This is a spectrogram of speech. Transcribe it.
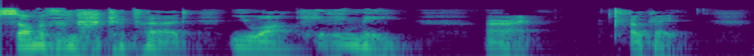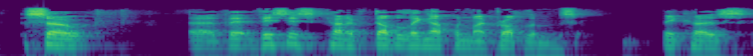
Some of the Magah Bird. You are kidding me. All right. Okay. So uh, th- this is kind of doubling up on my problems because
